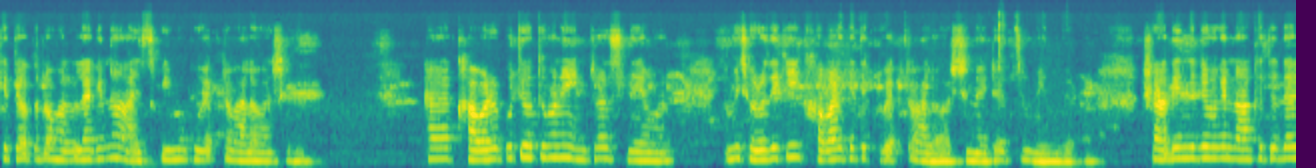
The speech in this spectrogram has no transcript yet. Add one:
খেতে অতটা ভালো লাগে না আইসক্রিমও খুব একটা ভালোবাসি না। আর খাবারের প্রতি অত মানে ইন্টারেস্ট নেই আমার। আমি ছোটো থেকেই খাবার খেতে খুব একটা ভালোবাসি না, এটা হচ্ছে মেন ব্যাপার। সারাদিন যদি আমাকে না খেতে দেয়,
